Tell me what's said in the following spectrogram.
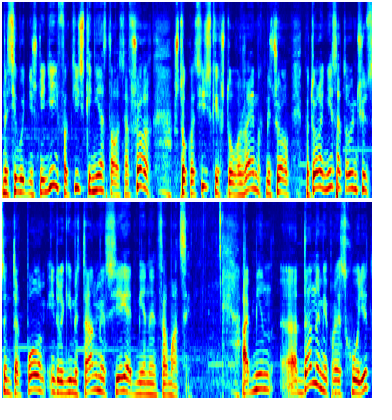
На сегодняшний день фактически не осталось офшоров, что классических, что уважаемых мидшоров, которые не сотрудничают с Интерполом и другими странами в сфере обмена информацией. Обмен э, данными происходит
